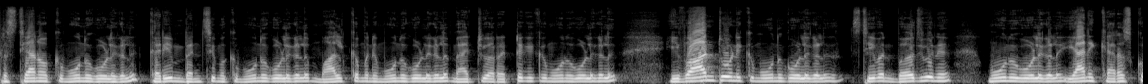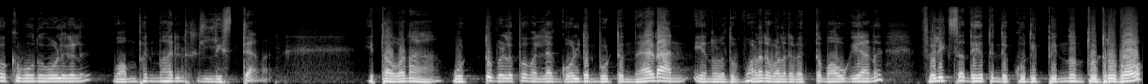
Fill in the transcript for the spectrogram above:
ക്രിസ്ത്യാനോക്ക് മൂന്ന് ഗോളുകൾ കരീം ബെൻസിമക്ക് മൂന്ന് ഗോളുകൾ മാൽക്കമിന് മൂന്ന് ഗോളുകൾ മാത്യു റെറ്റഗയ്ക്ക് മൂന്ന് ഗോളുകൾ ഇവാൻ ടോണിക്ക് മൂന്ന് ഗോളുകൾ സ്റ്റീവൻ ബേർജുവിന് മൂന്ന് ഗോളുകൾ യാനി കരസ്കോക്ക് മൂന്ന് ഗോളുകൾ. വമ്പന്മാരുടെ ലിസ്റ്റാണ്. ഇത്തവണ ഒട്ടും എളുപ്പമല്ല ഗോൾഡൻ ബൂട്ട് നേടാൻ എന്നുള്ളത് വളരെ വളരെ വ്യക്തമാവുകയാണ്. ഫെലിക്സ് അദ്ദേഹത്തിന്റെ കുതിപ്പ് ഇന്നും തുടരുമോ?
